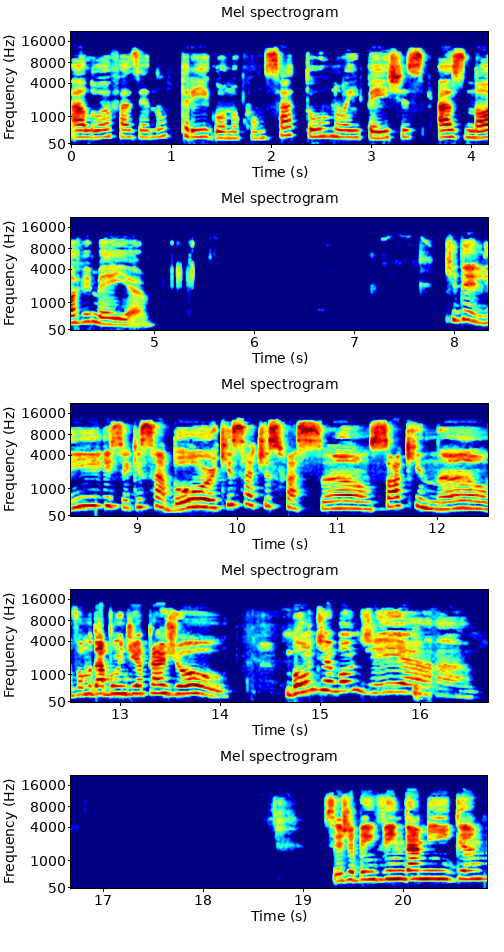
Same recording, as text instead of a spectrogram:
a lua fazendo um trígono com Saturno em Peixes às 9 e meia. Que delícia, que sabor, que satisfação. Só que não. Vamos dar bom dia para Jo. Bom dia, bom dia. Seja bem-vinda, amiga.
